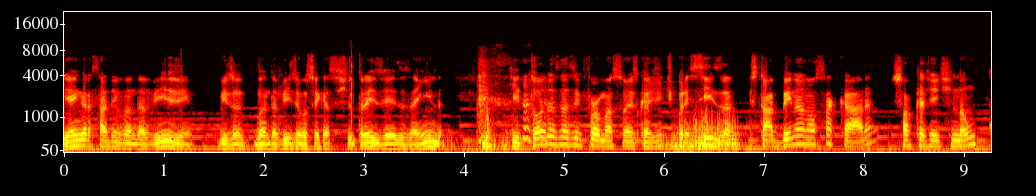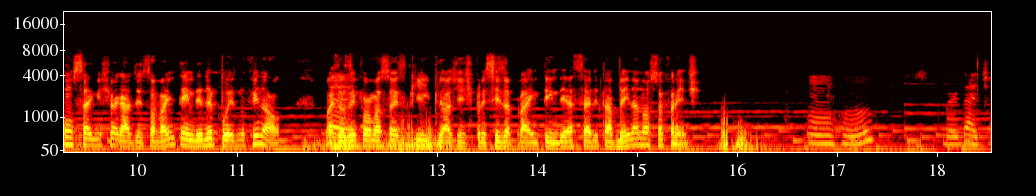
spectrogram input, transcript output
e é engraçado em WandaVision, WandaVision, você que assistiu três vezes ainda, que todas as informações que a gente precisa está bem na nossa cara, só que a gente não consegue enxergar, a gente só vai entender depois no final. Mas é. as informações que a gente precisa para entender a série está bem na nossa frente. Uhum. Verdade.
